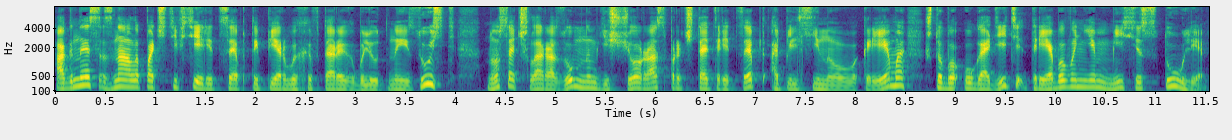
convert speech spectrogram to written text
Агнес знала почти все рецепты первых и вторых блюд наизусть, но сочла разумным еще раз прочитать рецепт апельсинового крема, чтобы угодить требованиям миссис Тули.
